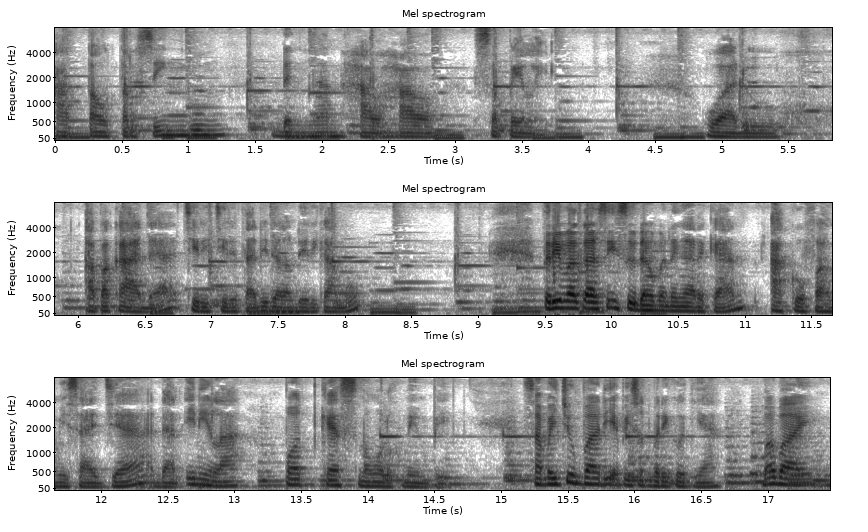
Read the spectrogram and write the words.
atau tersinggung dengan hal-hal sepele. Waduh, apakah ada ciri-ciri tadi dalam diri kamu? Terima kasih sudah mendengarkan. Aku Fahmi saja dan inilah podcast Memeluk Mimpi. Sampai jumpa di episode berikutnya. Bye bye.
